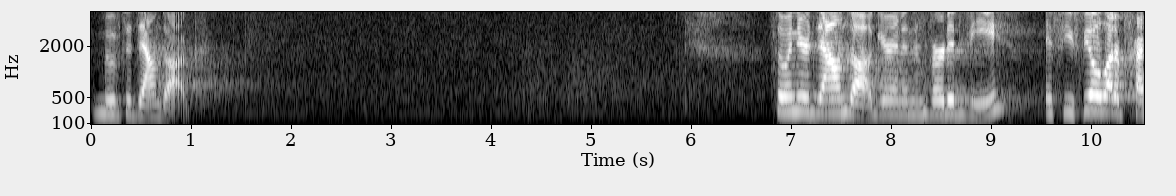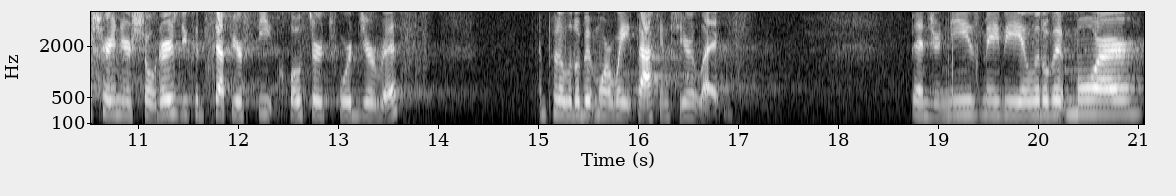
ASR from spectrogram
Move to down dog. So, in your down dog, you're in an inverted V. If you feel a lot of pressure in your shoulders, you could step your feet closer towards your wrists and put a little bit more weight back into your legs. Bend your knees maybe a little bit more.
